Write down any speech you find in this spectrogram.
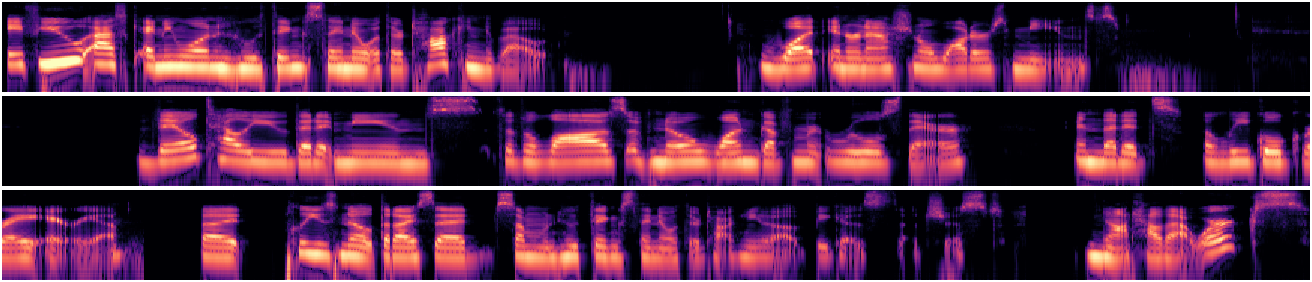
If you ask anyone who thinks they know what they're talking about, what international waters means, they'll tell you that it means that the laws of no one government rules there and that it's a legal gray area. But please note that I said someone who thinks they know what they're talking about because that's just not how that works.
